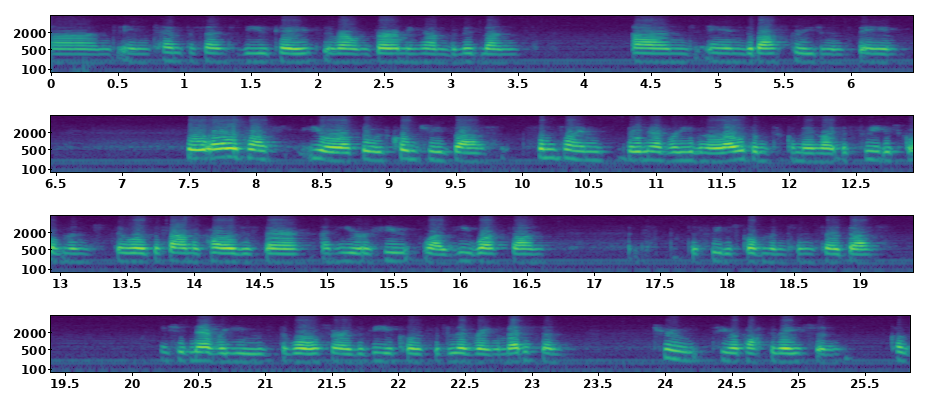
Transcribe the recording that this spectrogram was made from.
and in ten percent of the UK, it's around Birmingham, the Midlands, and in the Basque region in Spain. So all across Europe, there was countries that sometimes they never even allowed them to come in. Like the Swedish government, there was a pharmacologist there, and he refused. Well, he worked on the Swedish government and said that you should never use the water as a vehicle for delivering a medicine through to your population because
